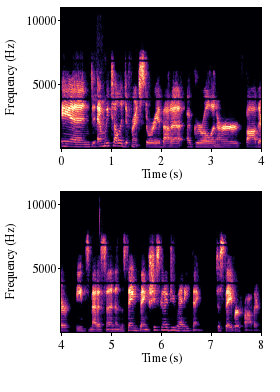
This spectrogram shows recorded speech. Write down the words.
And and we tell a different story about a, a girl and her father needs medicine and the same thing. She's going to do anything to save her father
